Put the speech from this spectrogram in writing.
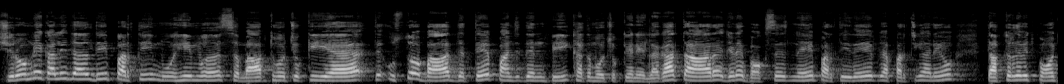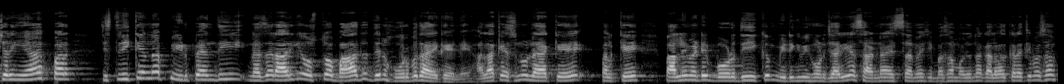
ਸ਼੍ਰੋਮਣੀ ਅਕਾਲੀ ਦਲ ਦੀ ਭਰਤੀ ਮੁਹਿੰਮ ਸਮਾਪਤ ਹੋ ਚੁੱਕੀ ਹੈ ਤੇ ਉਸ ਤੋਂ ਬਾਅਦ ਦਿੱਤੇ 5 ਦਿਨ ਵੀ ਖਤਮ ਹੋ ਚੁੱਕੇ ਨੇ। ਲਗਾਤਾਰ ਜਿਹੜੇ ਬਾਕਸਸ ਨੇ ਭਰਤੀ ਦੇ ਜਾਂ ਪਰਚੀਆਂ ਨੇ ਉਹ ਦਫ਼ਤਰ ਦੇ ਵਿੱਚ ਪਹੁੰਚ ਰਹੀਆਂ, ਪਰ ਜਿਸ ਤਰੀਕੇ ਨਾਲ ਭੀੜ ਪੈਂਦੀ ਨਜ਼ਰ ਆ ਰਹੀ ਹੈ, ਉਸ ਤੋਂ ਬਾਅਦ ਦਿਨ ਹੋਰ ਵਧਾਏ ਗਏ ਨੇ। ਹਾਲਾਂਕਿ ਇਸ ਨੂੰ ਲੈ ਕੇ ਬਲਕਿ ਪਾਰਲੀਮੈਂਟਰੀ ਬੋਰਡ ਦੀ ਇੱਕ ਮੀਟਿੰਗ ਵੀ ਹੋਣ ਜਾ ਰਹੀ ਹੈ। ਸਾਡੇ ਨਾਲ ਇਸ ਸਮੇਂ ਚੀਮਾ ਸਾਹਿਬ ਮੌਜੂਦ ਨਾਲ ਗੱਲਬਾਤ ਕਰਾਂ ਚੀਮਾ ਸਾਹਿਬ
